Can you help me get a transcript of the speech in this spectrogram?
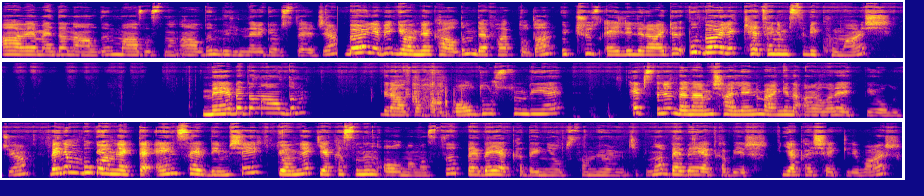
AVM'den aldığım, mağazasından aldığım ürünleri göstereceğim. Böyle bir gömlek aldım Defacto'dan. 350 liraydı. Bu böyle ketenimsi bir kumaş. MB'den aldım. Biraz daha bol dursun diye. Hepsinin denenmiş hallerini ben yine aralara ekliyor olacağım. Benim bu gömlekte en sevdiğim şey gömlek yakasının olmaması. Bebe yaka deniyordu sanıyorum ki buna. Bebe yaka bir yaka şekli var.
